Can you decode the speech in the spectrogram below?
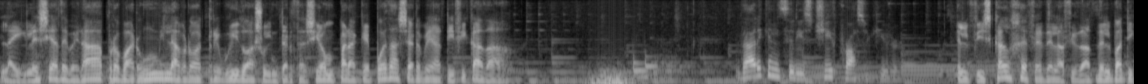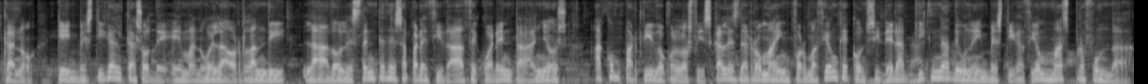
La Iglesia deberá aprobar un milagro atribuido a su intercesión para que pueda ser beatificada. Vatican City's chief prosecutor el fiscal jefe de la Ciudad del Vaticano, que investiga el caso de Emanuela Orlandi, la adolescente desaparecida hace 40 años, ha compartido con los fiscales de Roma información que considera digna de una investigación más profunda.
